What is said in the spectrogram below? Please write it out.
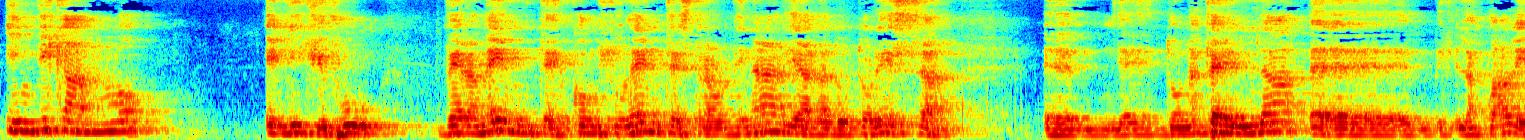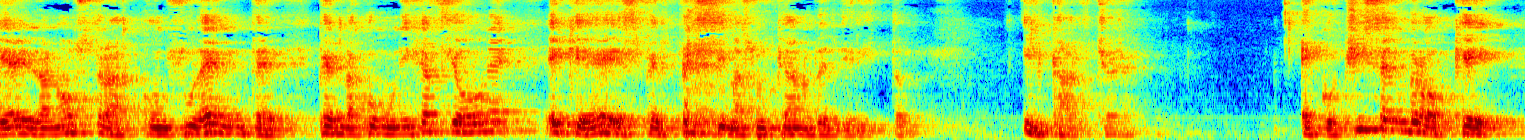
indicammo, e lì ci fu veramente consulente straordinaria la dottoressa Ehm, eh, Donatella, eh, la quale è la nostra consulente per la comunicazione e che è espertissima sul piano del diritto, il carcere. Ecco, ci sembrò che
